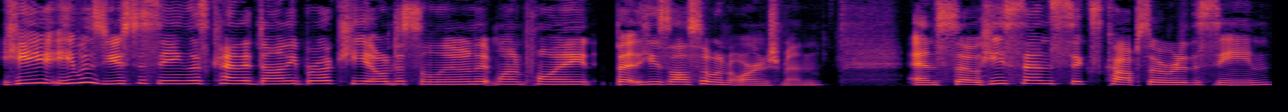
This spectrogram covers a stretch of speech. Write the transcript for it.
he he was used to seeing this kind of donnybrook he owned a saloon at one point but he's also an orangeman and so he sends six cops over to the scene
